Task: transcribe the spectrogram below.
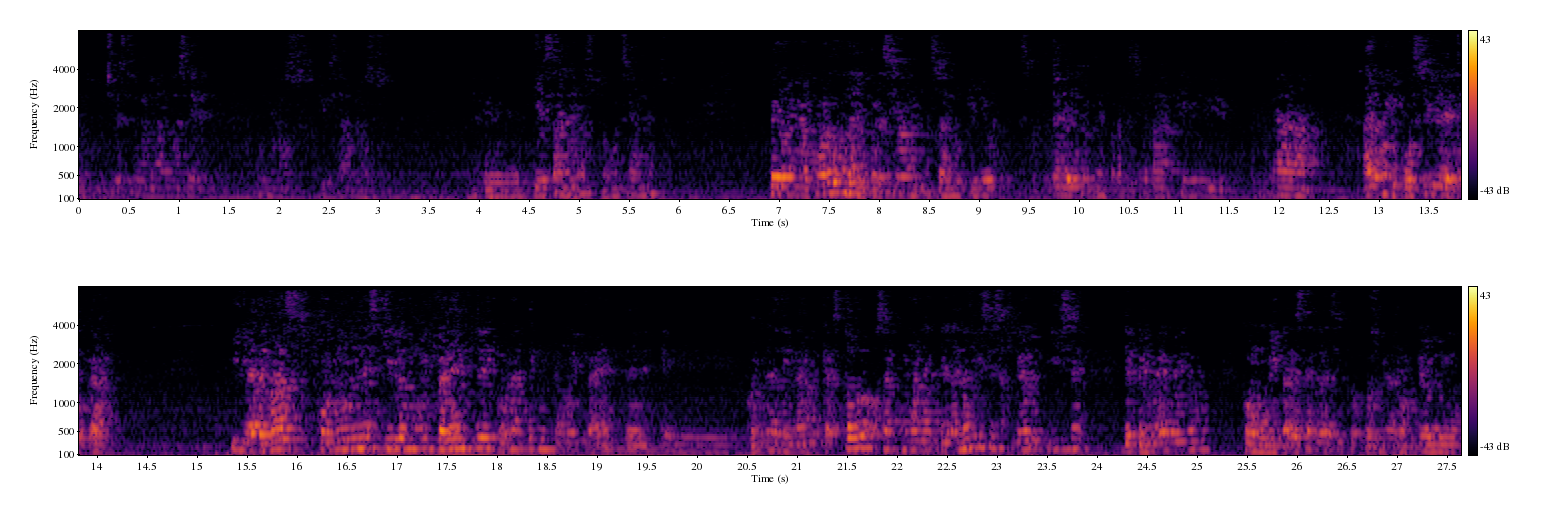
lo escuché, estoy hablando hace unos, quizá unos eh, 10 años, 11 años. Pero me acuerdo de la impresión, o sea, lo que yo escuché me parecía que era algo imposible de tocar. y además con un estilo muy diferente, con una técnica muy diferente, eh, con unas dinámicas, todo, o sea, como el, análisis que yo hice de primer oído como guitarrista clásico, pues me rompió el oído,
